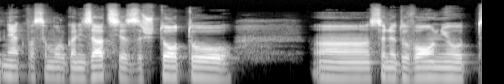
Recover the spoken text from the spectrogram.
някаква самоорганизация, защото а, са недоволни от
